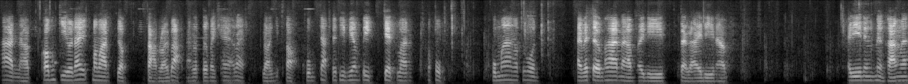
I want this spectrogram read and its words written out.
พลาดนะครับ ก็เมื่อกี้เราได้ประมาณเกือบสามร้อยบาทนะ เราเติมไปแค่เท่าไหร่ร้อยยี่สิบสองคุ้มจัดได้พรีเมียมอีกเจ็ดวัน โอ้โห คุ้มมากครับทุกคน ใครไม่เติมพลาดนะครับไอดีแต่ละไอดีนะครับไอดีหนึ่งหนึ่งครั้งนะ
